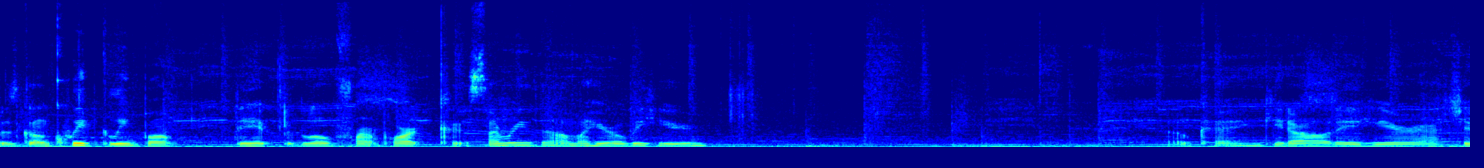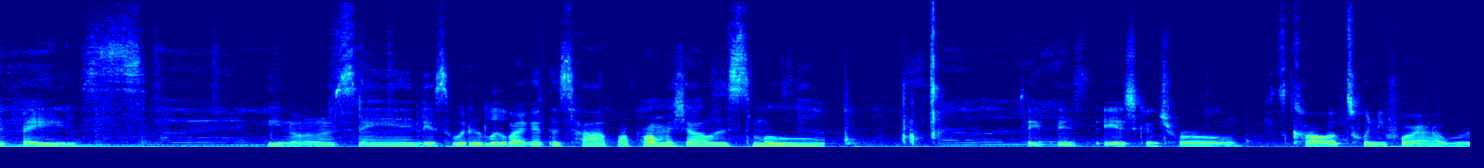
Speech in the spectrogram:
just gonna quickly bump that the little front part because some reason all my hair over here. Okay, get all that hair out your face. You know what I'm saying? This is what it look like at the top. I promise y'all it's smooth. Take this edge control. It's called 24 hour.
